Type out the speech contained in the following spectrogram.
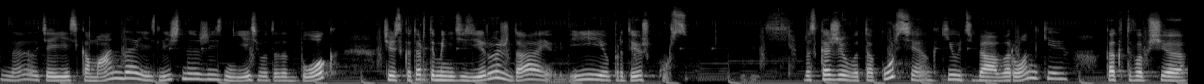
да? у тебя есть команда, есть личная жизнь, есть вот этот блог, через который ты монетизируешь, да, и продаешь курс. Расскажи вот о курсе, какие у тебя воронки, как ты вообще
